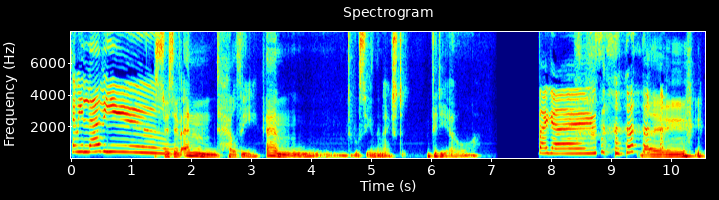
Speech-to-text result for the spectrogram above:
that we love you. stay safe and healthy. And we'll see you in the next video. Bye, guys. Bye.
